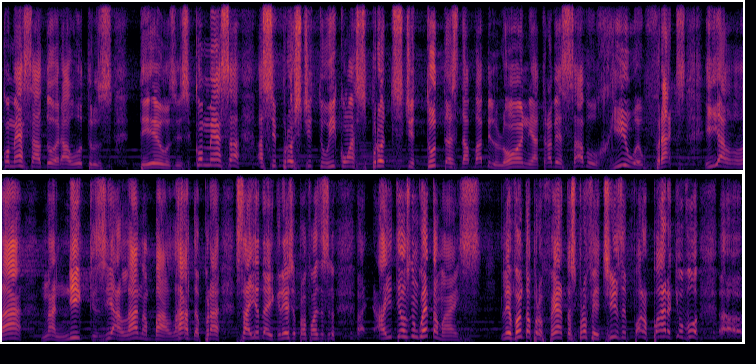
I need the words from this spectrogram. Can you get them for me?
começa a adorar outros deuses, começa a, se prostituir com as prostitutas da Babilônia, atravessava o rio Eufrates, ia lá na Nix, ia lá na balada para sair da igreja para fazer isso. Aí Deus não aguenta mais levanta profetas, profetiza e fala: para que eu vou, ah,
